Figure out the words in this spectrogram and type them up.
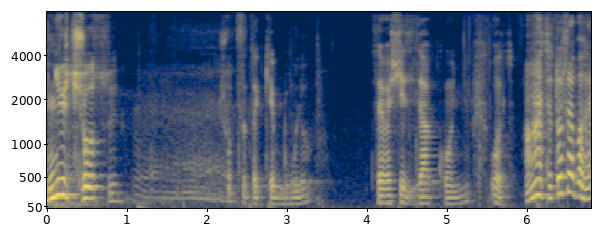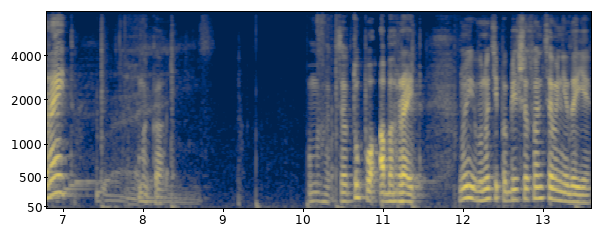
Нічого собі. Що це таке було? Це вообще законня. От. А, це теж апгрейд? Май. О це тупо апгрейд. Ну і воно типа більше сонця мені дає.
